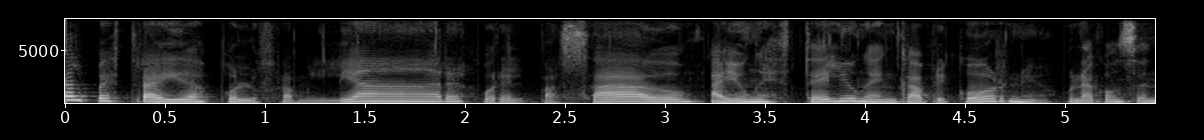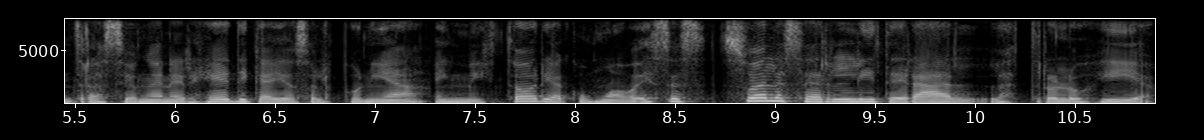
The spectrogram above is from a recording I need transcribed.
tal vez traídas por lo familiar, por el pasado. Hay un estelium en Capricornio, una concentración energética, yo se los ponía en mi historia, como a veces suele ser literal la astrología.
